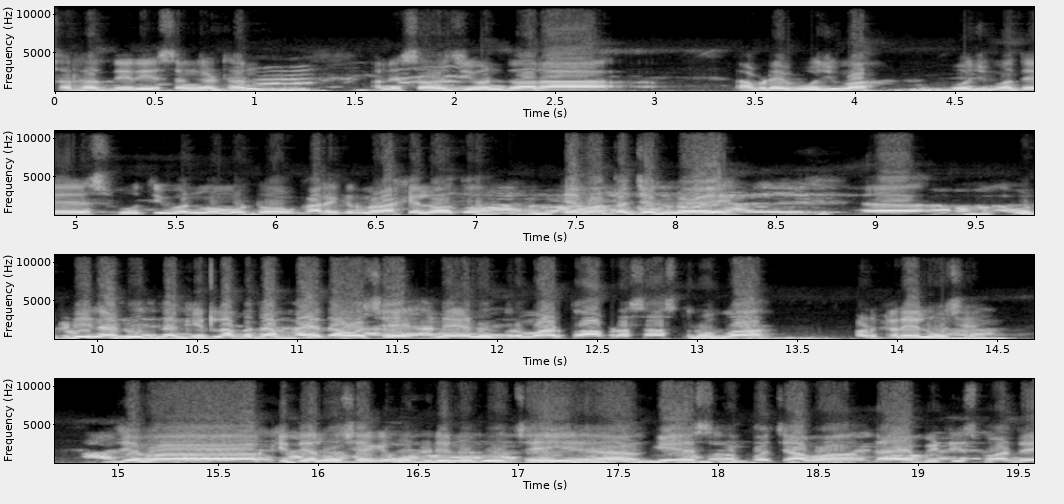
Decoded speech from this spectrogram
સરહદ ડેરી સંગઠન અને સહજીવન દ્વારા આપણે ભુજમાં ભુજ તે સ્મૃતિવનમાં મોટો કાર્યક્રમ રાખેલો હતો. તેમાં તજજ્ઞોએ અ, ઊંટડીના દૂધના કેટલા બધા ફાયદાઓ છે અને એનું પ્રમાણ તો આપણા શાસ્ત્રોમાં પણ કરેલું છે. જેમાં કીધેલું છે કે ઊંટડીનું દૂધ છે એ ગેસ અપચામાં ડાયાબિટીસ માટે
